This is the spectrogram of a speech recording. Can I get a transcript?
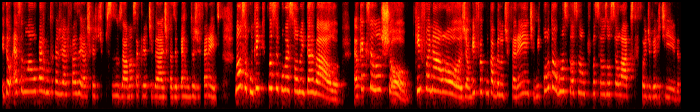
Então, essa não é uma pergunta que a gente deve fazer. Eu acho que a gente precisa usar a nossa criatividade, fazer perguntas diferentes. Nossa, com quem que você conversou no intervalo? É, o que, é que você lanchou? Quem foi na aula hoje? Alguém foi com cabelo diferente? Me conta alguma situação que você usou seu lápis que foi divertido divertido.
